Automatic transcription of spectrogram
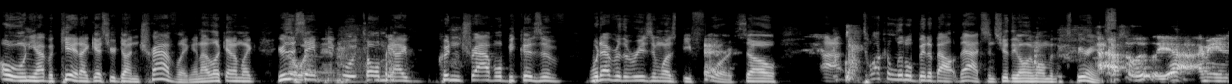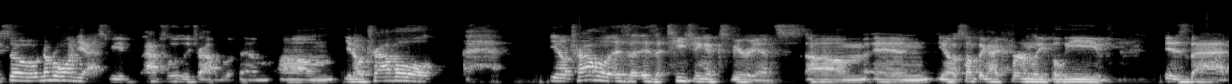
"Oh, when you have a kid, I guess you're done traveling." And I look at them like, "You're the no same way, people who told me I couldn't travel because of whatever the reason was before." So uh, talk a little bit about that since you're the only one with experience. Absolutely, yeah. I mean, so number one, yes, we've absolutely traveled with him. Um, you know, travel. You know, travel is a, is a teaching experience, um, and you know something I firmly believe is that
